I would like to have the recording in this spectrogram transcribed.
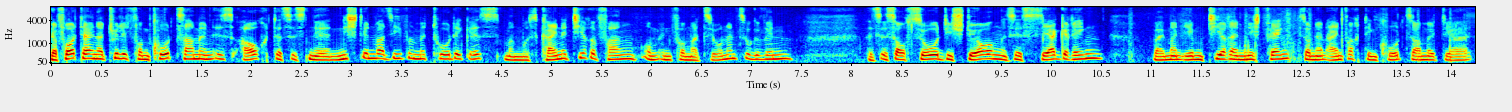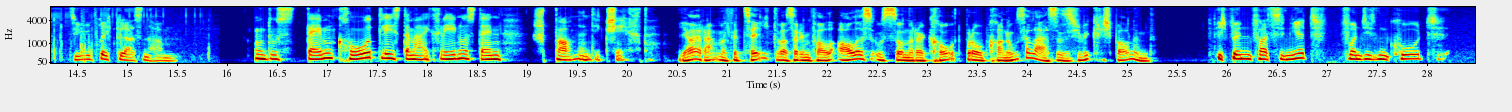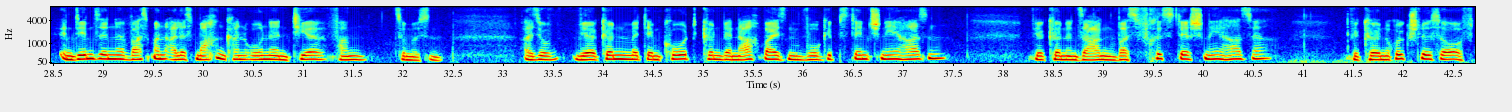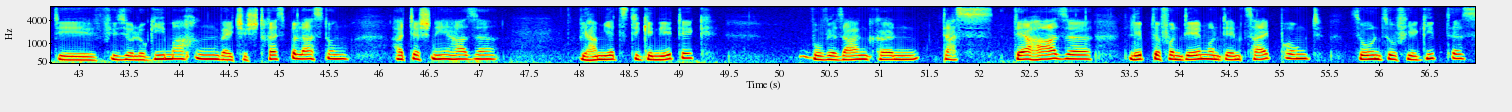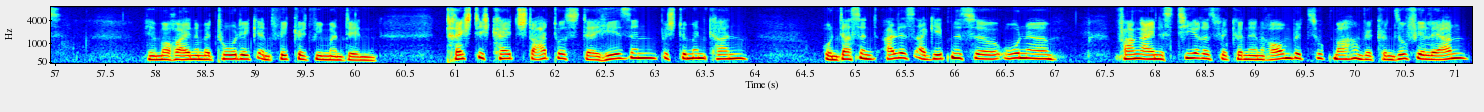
Der Vorteil natürlich vom Kotsammeln ist auch, dass es eine nicht invasive Methodik ist. Man muss keine Tiere fangen, um Informationen zu gewinnen. Es ist auch so, die Störung es ist sehr gering, weil man eben Tiere nicht fängt, sondern einfach den Kot sammelt, der sie übrig gelassen haben. Und aus dem Kot liest der Mike Renus dann spannende Geschichten. Ja, er hat mir erzählt, was er im Fall alles aus so einer Kotprobe herauslesen kann. Das ist wirklich spannend. Ich bin fasziniert von diesem Kot in dem Sinne, was man alles machen kann, ohne ein Tier fangen zu müssen. Also wir können mit dem Code können wir nachweisen, wo gibt es den Schneehasen. Wir können sagen, was frisst der Schneehase. Wir können Rückschlüsse auf die Physiologie machen, welche Stressbelastung hat der Schneehase. Wir haben jetzt die Genetik, wo wir sagen können, dass der Hase lebte von dem und dem Zeitpunkt, so und so viel gibt es. Wir haben auch eine Methodik entwickelt, wie man den Trächtigkeitsstatus der Häsen bestimmen kann. Und das sind alles Ergebnisse ohne Fang eines Tieres. Wir können einen Raumbezug machen, wir können so viel lernen.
